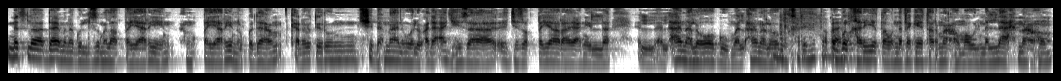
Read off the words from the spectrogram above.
مثل دائما أقول لزملاء الطيارين إن الطيارين القدام كانوا يطيرون شبه مانوال وعلى أجهزة أجهزة الطيارة يعني ال- ال- الأنالوج وما الأنالوج بالخريطة بعد. بالخريطه والنافيجيتر معهم أو الملاح معهم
